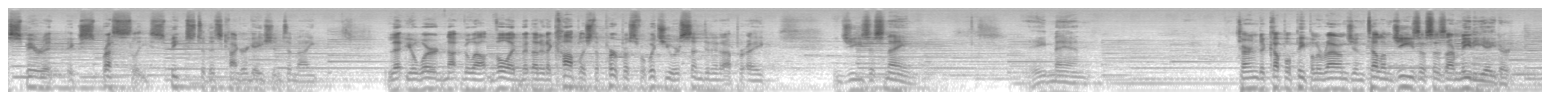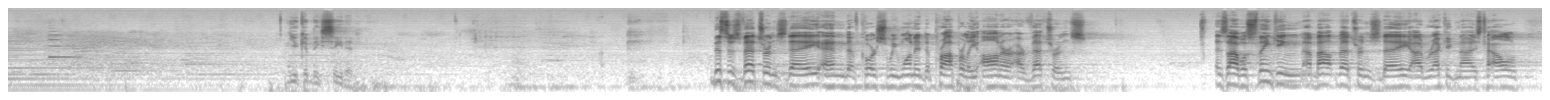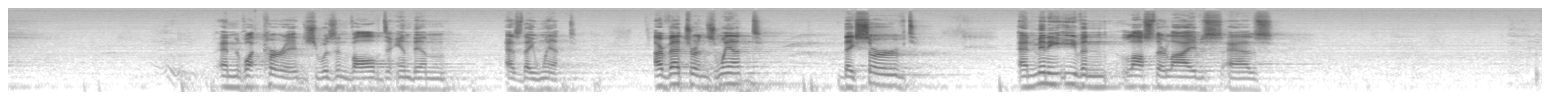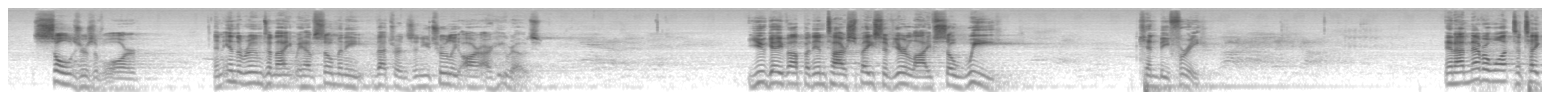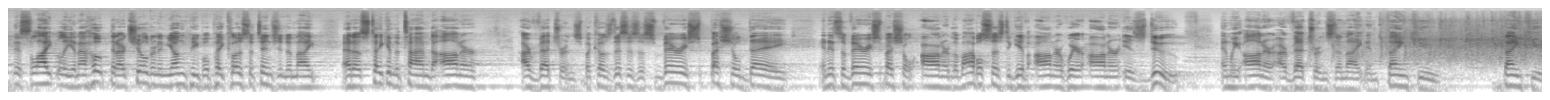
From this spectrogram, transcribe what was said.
The Spirit expressly speaks to this congregation tonight. Let your word not go out void, but let it accomplish the purpose for which you are sending it, I pray. In Jesus' name, amen. Turn to a couple people around you and tell them Jesus is our mediator. You can be seated. This is Veterans Day, and of course, we wanted to properly honor our veterans. As I was thinking about Veterans Day, I recognized how and what courage was involved in them as they went. Our veterans went, they served, and many even lost their lives as soldiers of war. And in the room tonight, we have so many veterans, and you truly are our heroes. You gave up an entire space of your life so we can be free. And I never want to take this lightly, and I hope that our children and young people pay close attention tonight at us taking the time to honor our veterans because this is a very special day and it's a very special honor. The Bible says to give honor where honor is due, and we honor our veterans tonight. And thank you. Thank you.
